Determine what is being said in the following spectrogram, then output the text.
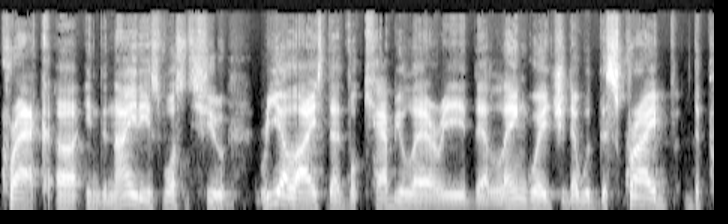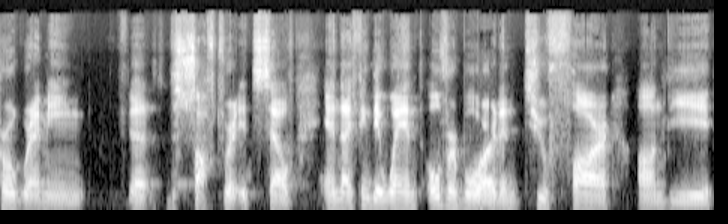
crack uh, in the 90s was to realize that vocabulary, the language that would describe the programming, uh, the software itself. And I think they went overboard and too far on the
